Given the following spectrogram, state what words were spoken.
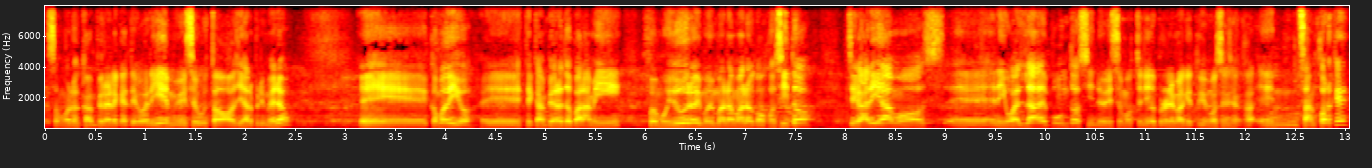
Somos los campeones de la categoría y me hubiese gustado llegar primero. Eh, como digo, eh, este campeonato para mí fue muy duro y muy mano a mano con Josito. Llegaríamos eh, en igualdad de puntos si no hubiésemos tenido el problema que tuvimos en, San Jorge.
